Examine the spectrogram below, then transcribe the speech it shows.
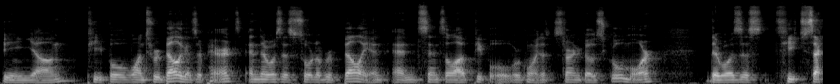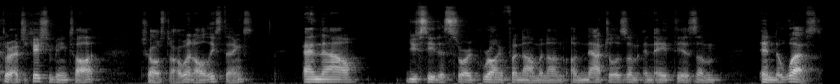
being young, people want to rebel against their parents, and there was this sort of rebellion. And since a lot of people were going to starting to go to school more, there was this teach secular education being taught, Charles Darwin, all these things, and now you see this sort of growing phenomenon of naturalism and atheism in the West.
